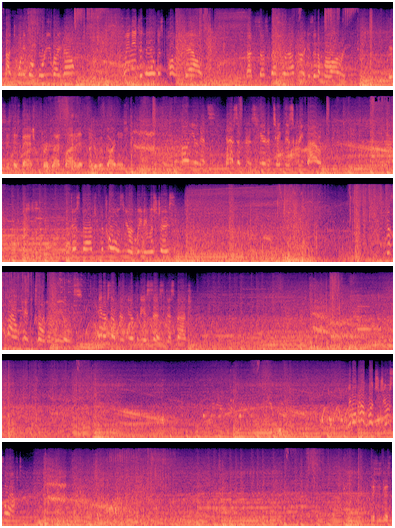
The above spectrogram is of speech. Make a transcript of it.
at that 2440 right now? We need to nail this punk down. That suspect we're after is in a Ferrari. This is dispatch. Perp last spotted at Underwood Gardens. All units, Interceptor is here to take this creep out. Dispatch, Patrol is here and leading this chase. This clown can't control their wheels. Interceptor here for the assist, Dispatch.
